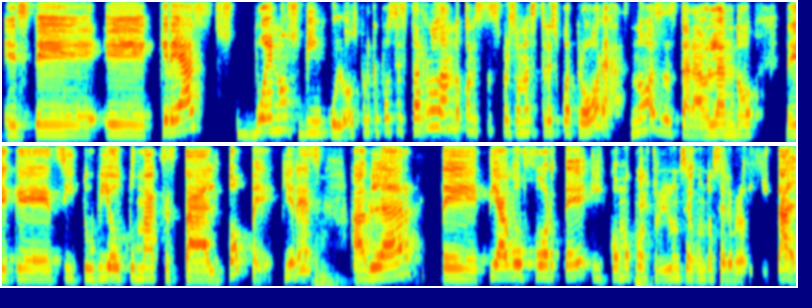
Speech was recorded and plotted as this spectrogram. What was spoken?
este, eh, creas buenos vínculos, porque pues estás rodando con estas personas tres, cuatro horas, no vas a estar hablando de que si tu bio tu max está al tope, quieres hablar de Tiago Forte y cómo construir un segundo cerebro digital,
